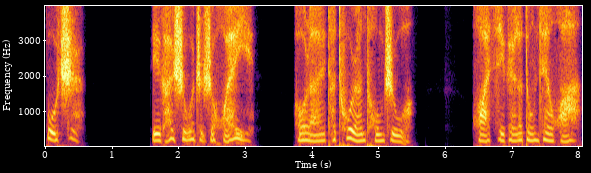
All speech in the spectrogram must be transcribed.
不止。一开始我只是怀疑，后来他突然通知我，话寄给了董建华，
